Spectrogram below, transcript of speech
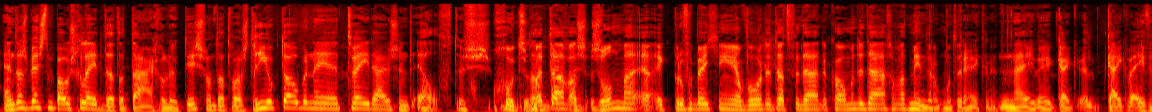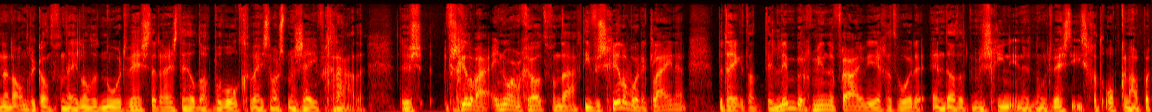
En dat is best een poos geleden dat het daar gelukt is. Want dat was 3 oktober 2011. Dus Goed, maar daar was zon. Maar uh, ik proef een beetje in jouw woorden dat we daar de komende dagen wat minder op moeten rekenen. Nee, we, kijk, kijken we even naar de andere kant van Nederland. Het noordwesten, daar is de hele dag bewolkt geweest. Daar was maar 7 graden. Dus verschillen waren enorm groot vandaag. Die verschillen worden kleiner. Betekent dat het in Limburg minder fraai weer gaat worden. En dat het misschien in het noordwesten iets gaat opknappen.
